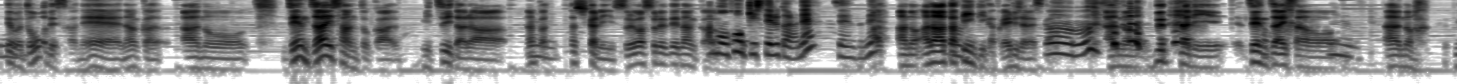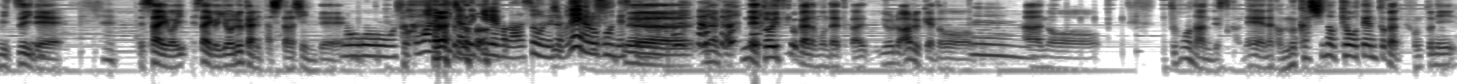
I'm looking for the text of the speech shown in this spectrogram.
でもどうですかね、なんかあの全財産とか貢いだらなんかうん。確かにそれはそれでなんか、あ、もう放棄してるからね、全部ね。ああのアナータピンティカとかいるじゃないですか、うんうん。あのブッダに全財産を、うん。あの貢いで、最後最後夜かに達したらしいんで。おーそこまでピッチャーできれば そうでしょうね、喜んで捨てる。うん。なんかね統一教会の問題とかいろいろあるけど、うん。あのどうなんですかねなんか昔の経典とかって本当に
